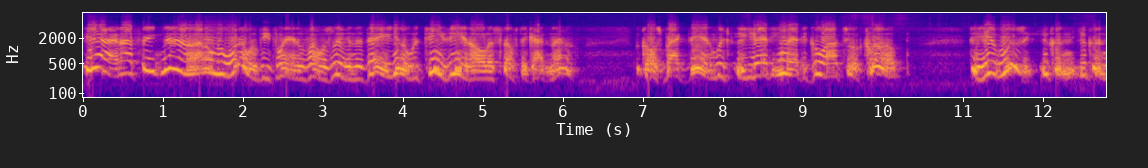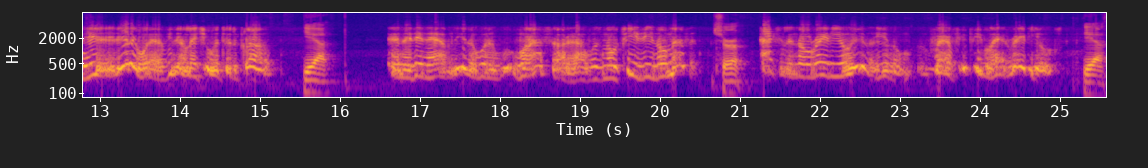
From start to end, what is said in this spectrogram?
Yeah, and I think now I don't know what I would be playing if I was living today. You know, with TV and all the stuff they got now. Because back then, we, you had you had to go out to a club to hear music. You couldn't you couldn't hear it anywhere if you didn't let you into the club. Yeah, And they didn't have you know when, when I started, I was no TV, no nothing. sure. Actually, no radio either. You know, very few people had radios, Yeah,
